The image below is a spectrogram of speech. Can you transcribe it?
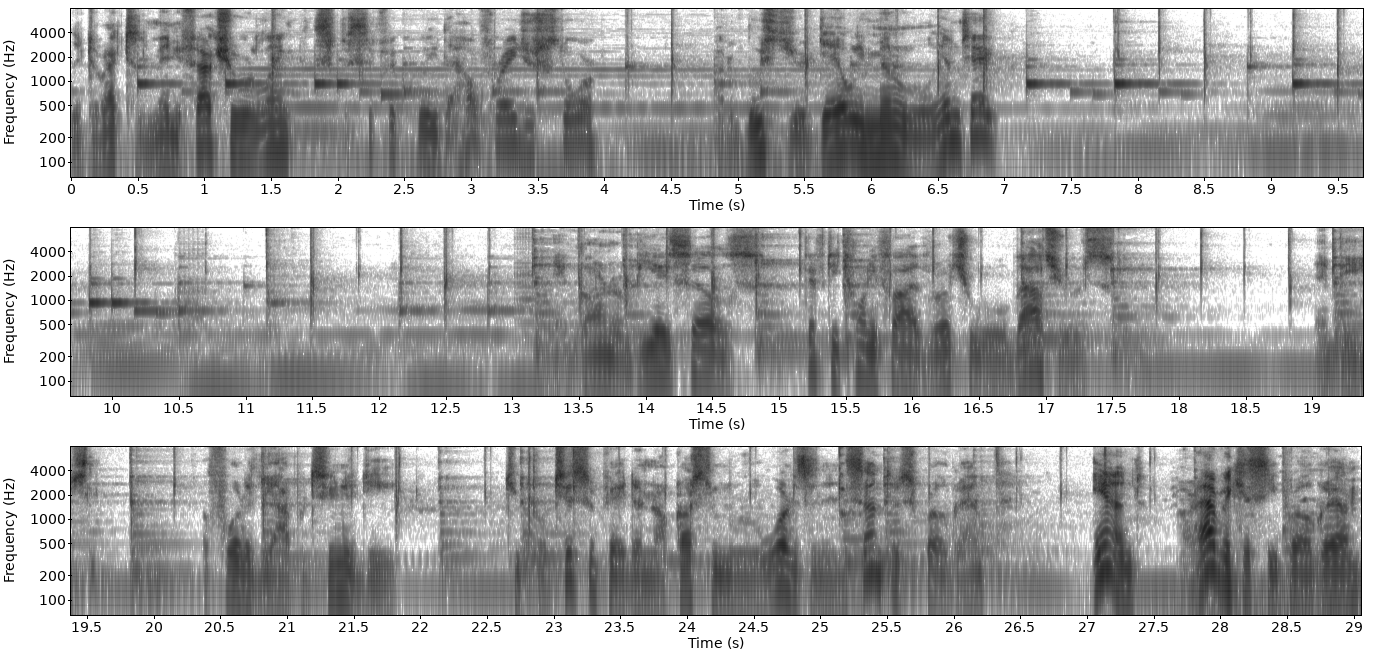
The direct to the manufacturer link, specifically the Health Ranger store, how to boost your daily mineral intake. And garner BA Sales 5025 virtual vouchers and be afforded the opportunity to participate in our customer rewards and incentives program and our advocacy program,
